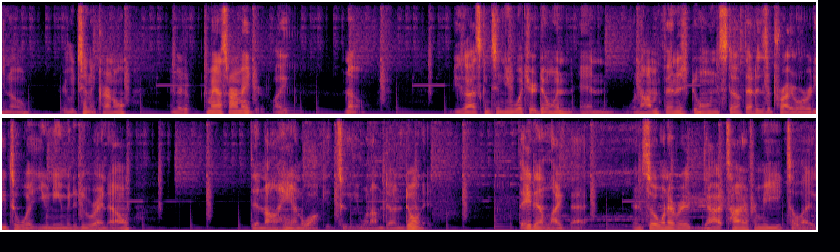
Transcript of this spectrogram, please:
you know, your lieutenant colonel, and your command sergeant major. Like, no. You guys continue what you're doing, and when I'm finished doing stuff that is a priority to what you need me to do right now, then I'll hand walk it to you when I'm done doing it. They didn't like that. And so whenever it got time for me to like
